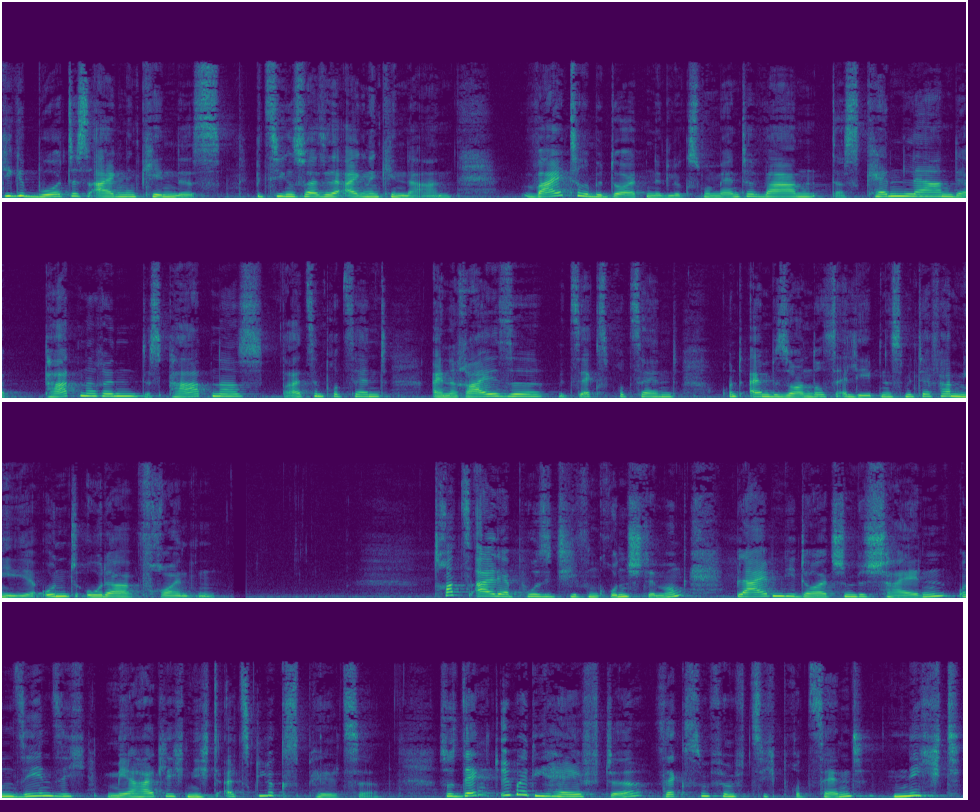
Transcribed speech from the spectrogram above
die Geburt des eigenen Kindes bzw. der eigenen Kinder an. Weitere bedeutende Glücksmomente waren das Kennenlernen der Partnerin, des Partners, 13 Prozent, eine Reise mit 6 Prozent und ein besonderes Erlebnis mit der Familie und oder Freunden, Trotz all der positiven Grundstimmung bleiben die Deutschen bescheiden und sehen sich mehrheitlich nicht als Glückspilze. So denkt über die Hälfte, 56 Prozent, nicht,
